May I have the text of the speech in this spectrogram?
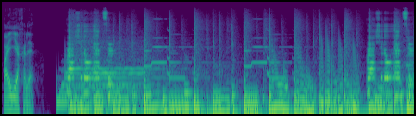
Поехали! Rational Answer. Rational Answer.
